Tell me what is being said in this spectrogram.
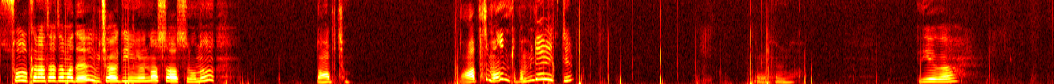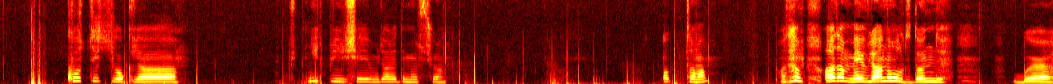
Sol kanat atamadı. Richardinho nasıl alsın onu? Ne yaptım? Ne yaptım oğlum? Topa müdahale ettim. Vieira. Kostic yok ya. Hiçbir şeye müdahale edemiyoruz şu an. Hop tamam. Adam adam Mevlana oldu döndü. Bıh.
